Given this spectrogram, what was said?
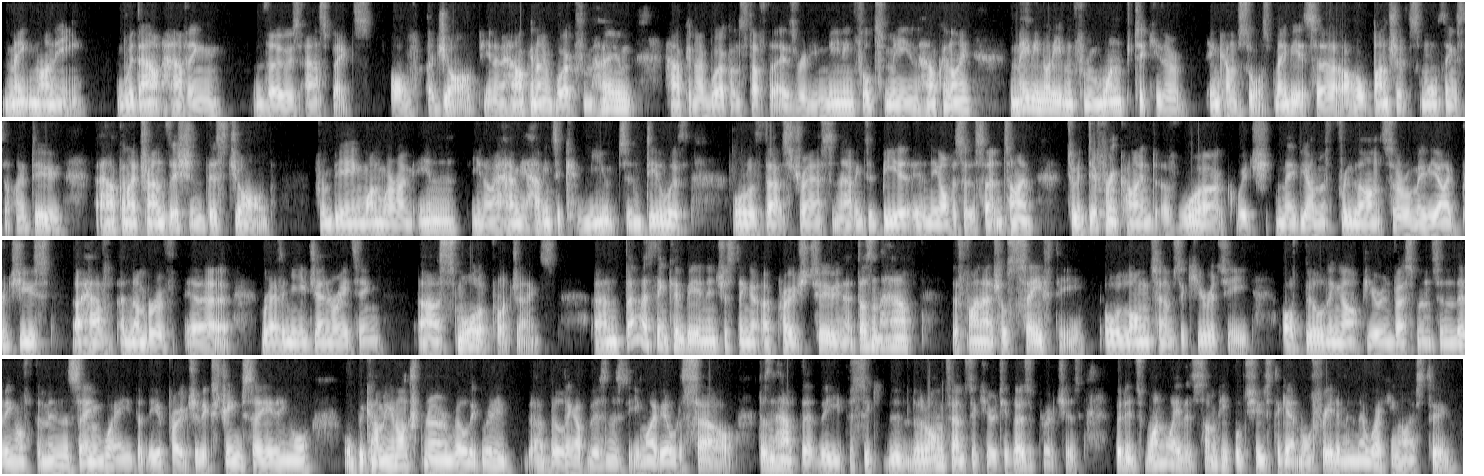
make money without having those aspects of a job? You know, how can I work from home? How can I work on stuff that is really meaningful to me? And how can I maybe not even from one particular income source. Maybe it's a, a, whole bunch of small things that I do. How can I transition this job from being one where I'm in, you know, having having to commute and deal with all of that stress and having to be in the office at a certain time to a different kind of work, which maybe I'm a freelancer or maybe I produce, I have a number of uh, revenue generating uh, smaller projects. And that I think can be an interesting approach too. And it doesn't have the financial safety or long term security of building up your investments and living off them in the same way that the approach of extreme saving or or becoming an entrepreneur and really really uh, building up a business that you might be able to sell doesn't have the the, the, the long term security of those approaches, but it's one way that some people choose to get more freedom in their working lives too.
